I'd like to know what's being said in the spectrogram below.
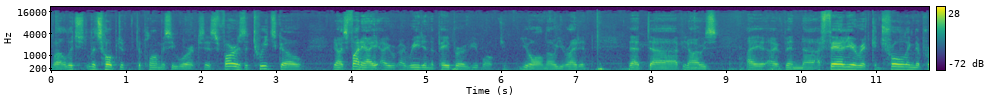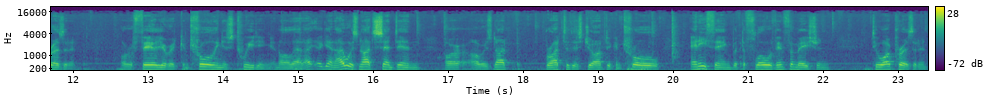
well, let's, let's hope dip- diplomacy works. As far as the tweets go, you know, it's funny, I, I, I read in the paper, you- well, you, you all know, you write it, that, uh, you know, I was, I, I've been uh, a failure at controlling the president, or a failure at controlling his tweeting and all that. I, again, I was not sent in, or I was not brought to this job to control anything but the flow of information to our president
